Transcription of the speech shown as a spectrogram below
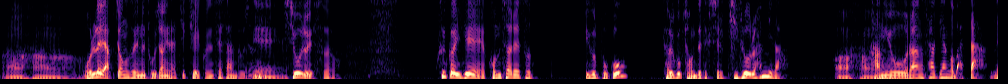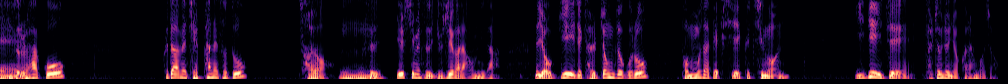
아하. 원래 약정서에는 도장이 다 찍혀 있거든요. 세 사람 도장이 예. 지워져 있어요. 그러니까 이게 검찰에서 이걸 보고 결국 정대택 씨를 기소를 합니다. 아하. 강요랑 사기한 거 맞다. 네. 기소를 하고 그 다음에 재판에서도 져요. 음. 그래서 1심에서 유죄가 나옵니다. 근데 여기에 이제 결정적으로 법무사 백 씨의 그 증언 이게 이제 결정적인 역할을 한 거죠.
